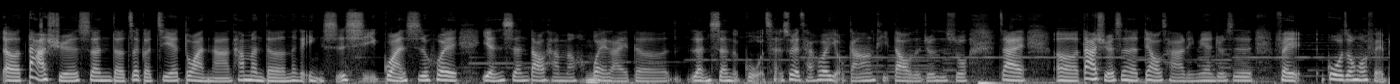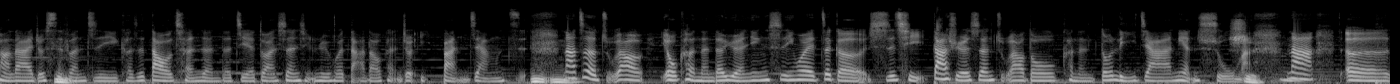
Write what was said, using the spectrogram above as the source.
呃大学生的这个阶段呢，他们的那个饮食习惯是会延伸到他们未来的人生的过程，所以才会有刚刚提到的，就是说在呃大学生的调查里面，就是肥过重或肥胖大概就四分之一，可是到成人的阶段，盛行率会达到可能就一半这样子。嗯那这主要有可能的原因，是因为这个时期大学生主要都可能都离家念书嘛。那呃，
